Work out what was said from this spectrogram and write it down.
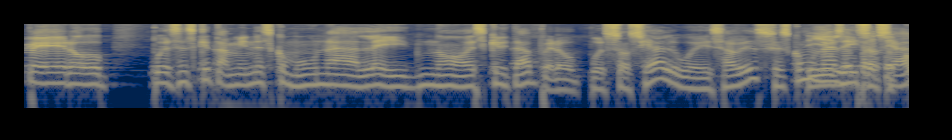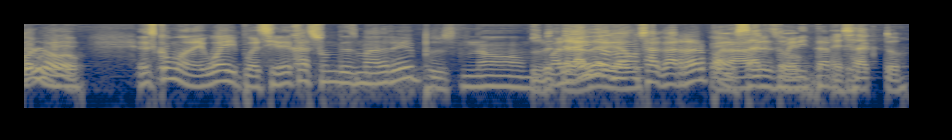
Pero, pues es que también es como una ley no escrita, pero pues social, güey, ¿sabes? Es como Sí, una ley social, güey. Es como de, güey, pues si dejas un desmadre, pues no... Pues Vale, ahí nos vamos a agarrar para exacto, desmeritarte. Exacto.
